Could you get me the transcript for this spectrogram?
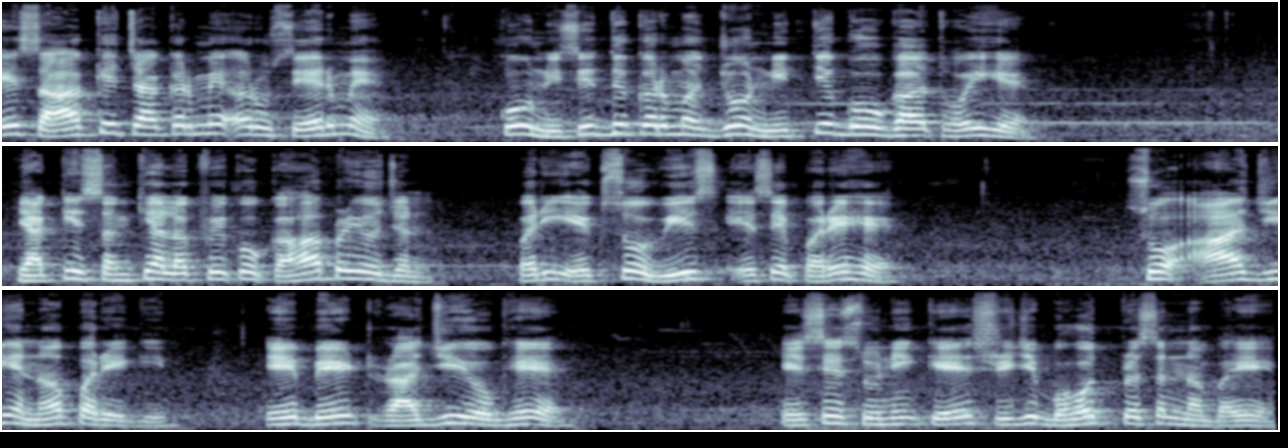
शाह के चाकर में और शहर में को निषिद्ध कर्म जो नित्य गोघात है या की संख्या लखवे को कहा प्रयोजन परी 120 ऐसे परे है सो आज ये न पड़ेगी ए बेट राज़ी योग है ऐसे सुनी के श्रीजी बहुत प्रसन्न भये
